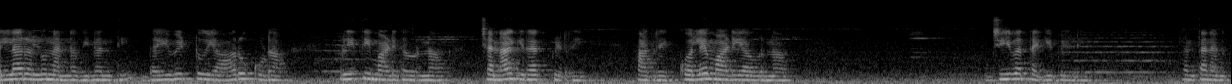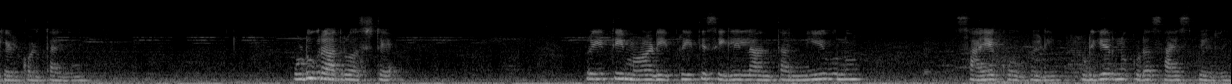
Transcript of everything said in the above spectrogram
ಎಲ್ಲರಲ್ಲೂ ನನ್ನ ವಿನಂತಿ, ದಯವಿಟ್ಟು ಯಾರೂ ಕೂಡ ಪ್ರೀತಿ ಮಾಡಿದವ್ರನ್ನ ಚೆನ್ನಾಗಿರಕ್ಕೆ ಬಿಡ್ರಿ. ಆದರೆ ಕೊಲೆ ಮಾಡಿ ಅವ್ರನ್ನ ಜೀವ ತೆಗಿಬೇಡಿ ಅಂತ ನಾನು ಕೇಳ್ಕೊಳ್ತಾ ಇದ್ದೀನಿ. ಹುಡುಗರಾದರೂ ಅಷ್ಟೇ, ಪ್ರೀತಿ ಮಾಡಿ, ಪ್ರೀತಿ ಸಿಗಲಿಲ್ಲ ಅಂತ ನೀವು ಸಾಯಕ್ಕೆ ಹೋಗಬೇಡಿ, ಹುಡುಗಿಯರನ್ನು ಕೂಡ ಸಾಯಿಸ್ಬೇಡ್ರಿ.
